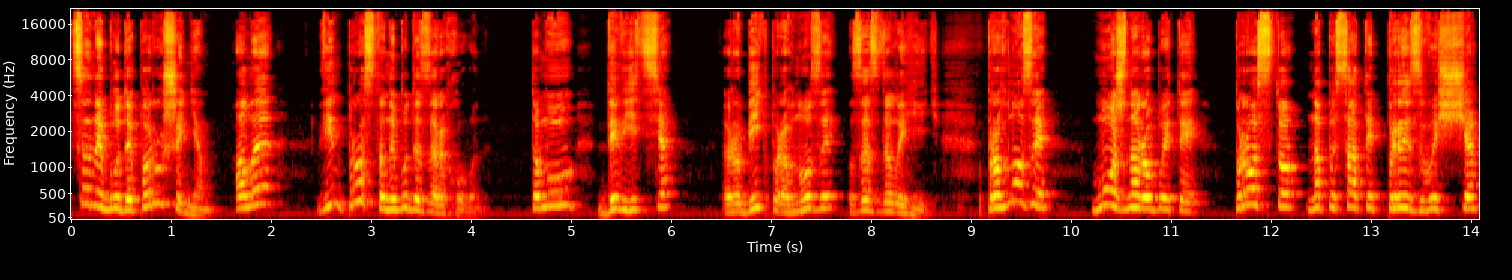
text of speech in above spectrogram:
Це не буде порушенням, але він просто не буде зарахований. Тому дивіться робіть прогнози заздалегідь. Прогнози можна робити просто написати прізвище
